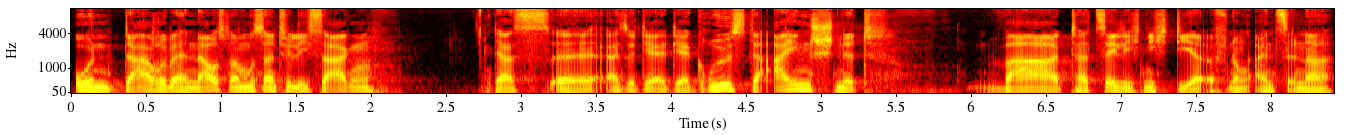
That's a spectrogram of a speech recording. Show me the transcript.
Und darüber hinaus, man muss natürlich sagen, dass äh, also der, der größte Einschnitt war tatsächlich nicht die Eröffnung einzelner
